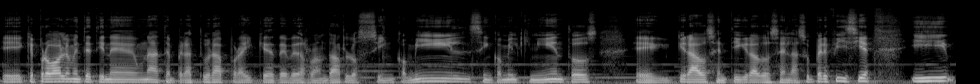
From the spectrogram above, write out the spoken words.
eh, que probablemente tiene una temperatura por ahí que debe de rondar los 5000, 5500 eh, grados centígrados en la superficie. Y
